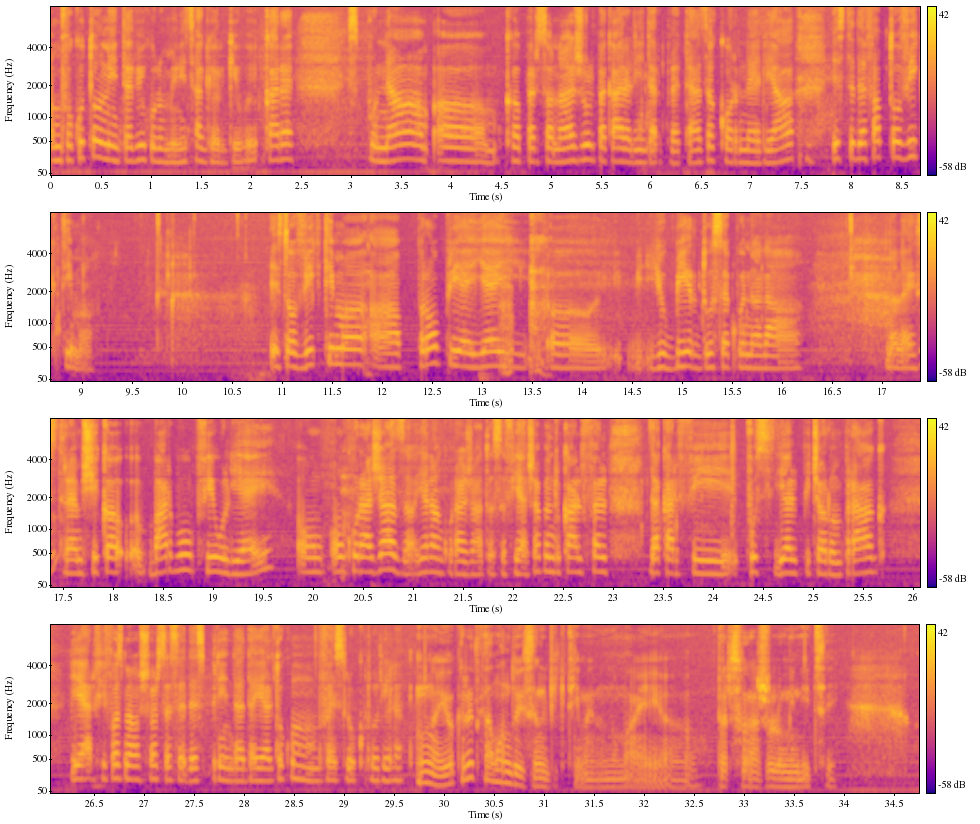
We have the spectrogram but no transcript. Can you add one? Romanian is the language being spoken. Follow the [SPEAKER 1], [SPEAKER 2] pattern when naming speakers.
[SPEAKER 1] Am făcut un interviu cu Luminița Gheorghiu care spunea uh, că personajul pe care îl interpretează Cornelia este de fapt o victimă. Este o victimă a propriei ei uh, iubiri duse până la, până la extrem și că Barbu, fiul ei, o, o încurajează, el a încurajat-o să fie așa, pentru că altfel, dacă ar fi pus el piciorul în prag, ei ar fi fost mai ușor să se desprindă de el. Tu cum vezi lucrurile?
[SPEAKER 2] Nu, eu cred că amândoi sunt victime, nu numai uh, personajul Luminiței.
